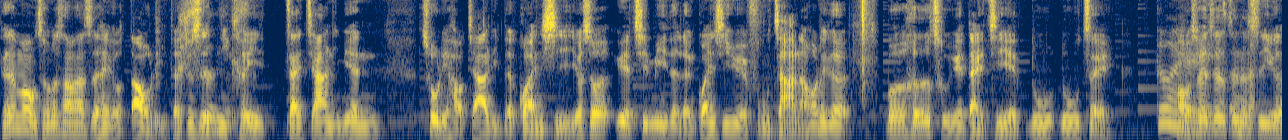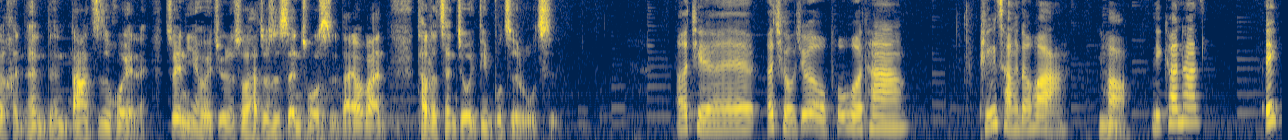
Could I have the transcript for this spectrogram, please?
可是某种程度上它是很有道理的。就是你可以在家里面处理好家里的关系。有时候越亲密的人关系越复杂，然后那个不喝处越带接撸撸贼。对，哦，所以这个真的是一个很很很大智慧的，所以你也会觉得说他就是生错时代，要不然他的成就一定不止如此。而且而且，我觉得我婆婆她平常的话，嗯、好，你看她，哎、欸，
